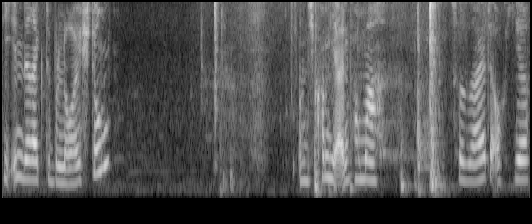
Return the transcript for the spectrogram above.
die indirekte Beleuchtung. Und ich komme hier einfach mal zur Seite. Auch hier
